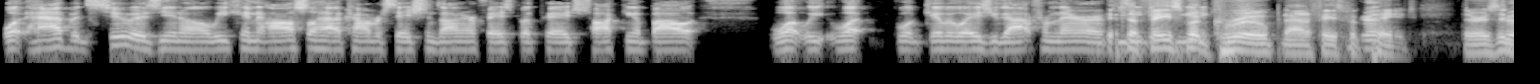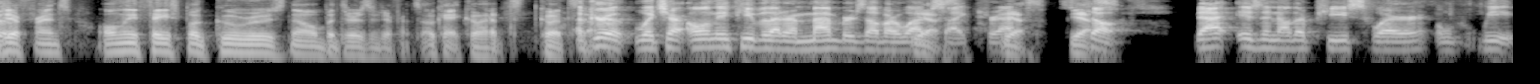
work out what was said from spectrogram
what happens too is, you know, we can also have conversations on our Facebook page talking about what we what what giveaways you got from there. Or It's a Facebook group, not a Facebook Group. page. There is a difference. Only Facebook gurus know, but there's a difference. Okay, go ahead. Go ahead. a group, which are only people that are members of our Yes, website, correct? yes, yes. So that is another piece where we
